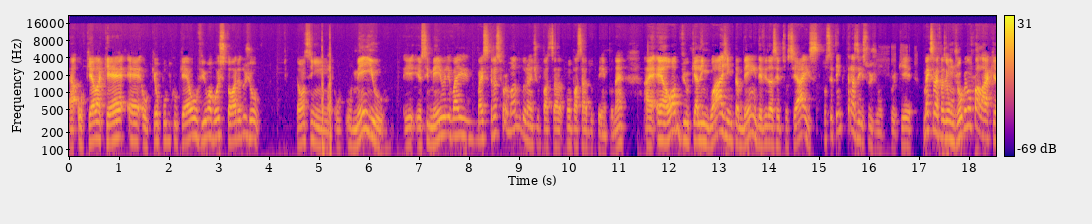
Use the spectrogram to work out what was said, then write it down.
uh, o que ela quer é o que o público quer é ouvir uma boa história do jogo. Então, assim, o, o meio, esse meio ele vai, vai se transformando durante o passar, com o passar do tempo, né? É, é óbvio que a linguagem também, devido às redes sociais, você tem que trazer isso junto, porque como é que você vai fazer um jogo e não falar que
